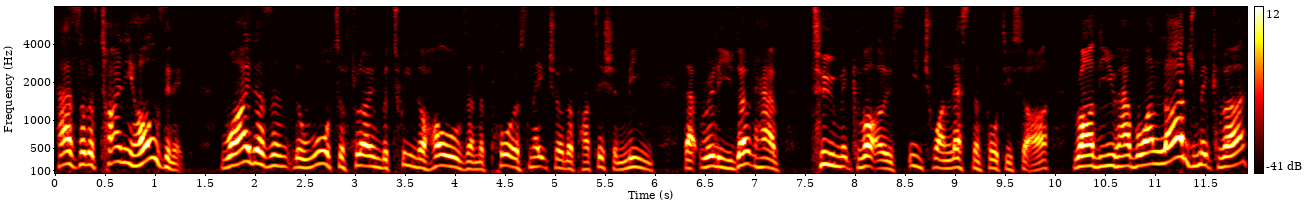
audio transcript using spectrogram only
has sort of tiny holes in it. Why doesn't the water flowing between the holes and the porous nature of the partition mean that really you don't have two mikvahs, each one less than 40 sah? Rather, you have one large mikvah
